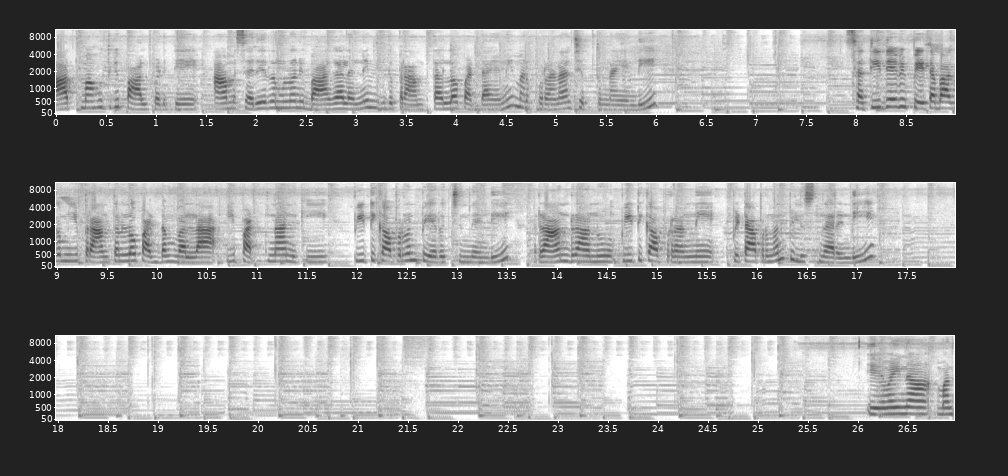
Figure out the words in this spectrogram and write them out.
ఆత్మాహుతికి పాల్పడితే ఆమె శరీరంలోని భాగాలన్నీ వివిధ ప్రాంతాల్లో పడ్డాయని మన పురాణాలు చెప్తున్నాయండి. సతీదేవి పీఠ భాగం ఈ ప్రాంతంలో పడడం వల్ల ఈ పట్టణానికి పీటికాపురం అని పేరు వచ్చిందండి రాను రాను పీటికాపురాన్ని పిఠాపురం అని పిలుస్తున్నారండి. ఏమైనా మన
